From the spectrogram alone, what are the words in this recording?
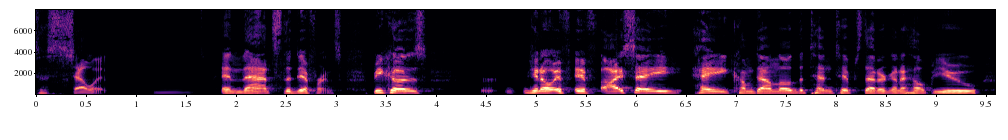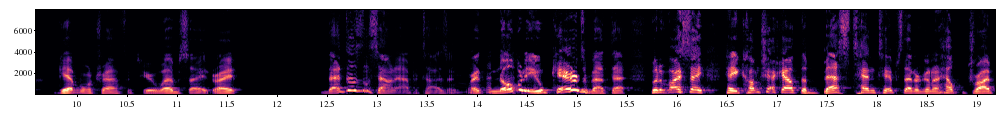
to sell it. Mm. And that's the difference because, you know, if, if I say, Hey, come download the 10 tips that are going to help you get more traffic to your website, right? That doesn't sound appetizing, right? Nobody who cares about that. But if I say, hey, come check out the best 10 tips that are going to help drive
